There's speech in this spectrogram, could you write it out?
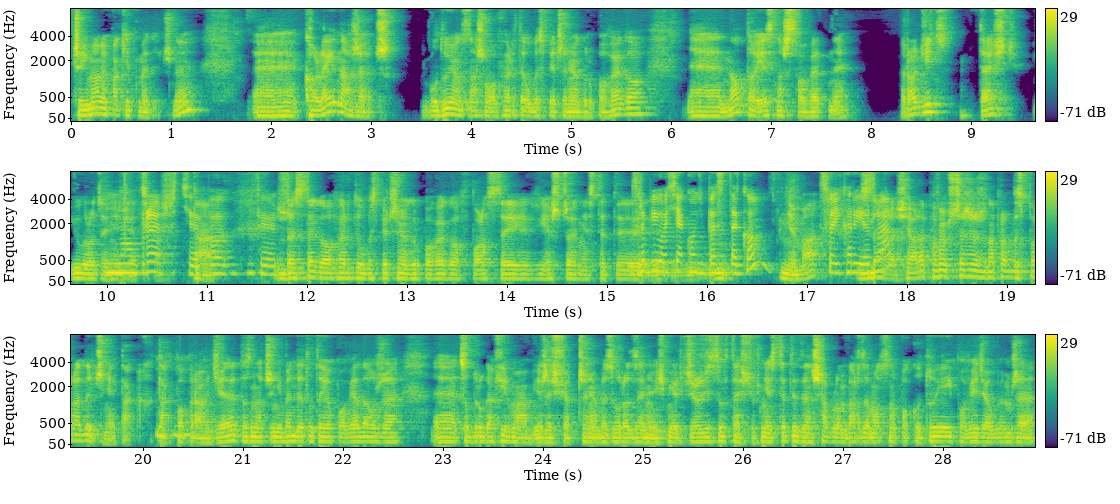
Czyli mamy pakiet medyczny. E, Kolejna rzecz, budując naszą ofertę ubezpieczenia grupowego, e, no to jest nasz sławetny rodzic, teść i urodzenie No dziecka. wreszcie, Tak. bo wiesz. Bez tego oferty ubezpieczenia grupowego w Polsce jeszcze niestety Zrobiłeś jakąś bez tego nie ma. w swojej karierze? Zdarza się, ale powiem szczerze, że naprawdę sporadycznie, tak, tak Mhm. po prawdzie. To znaczy nie będę tutaj opowiadał, że e, co druga firma bierze świadczenia bez urodzenia i śmierci rodziców teściów. Niestety ten szablon bardzo mocno pokutuje i powiedziałbym, że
